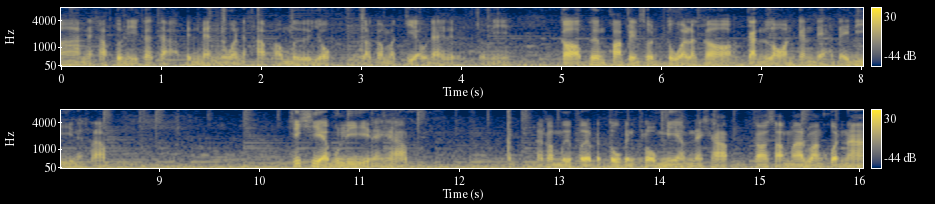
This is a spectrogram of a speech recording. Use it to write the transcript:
ม่านนะครับ ตัวนี้ก็จะเป็นแมนนวลนะครับ เอามือยกแล้วก็มาเกี่ยวได้เลยตัวนี้ก็เพิ่มความเป็นส่วนตัวแล้วก็กันร้อนกันแดดได้ดีนะครับ ที่เขี่ยบุหรี่นะครับ แล้วก็มือเปิดประตูเป็นโครเมียมนะครับ ก็สามารถวางขวดน้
